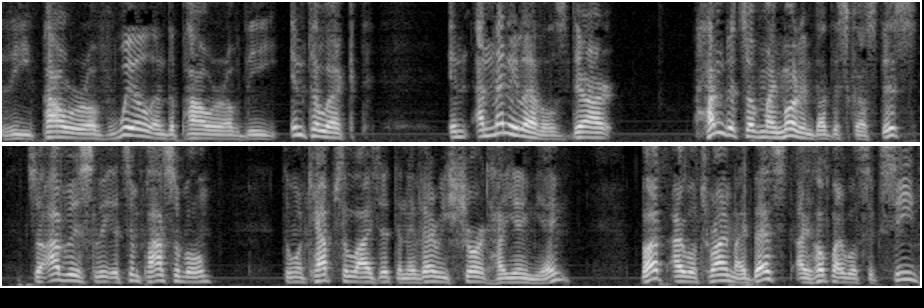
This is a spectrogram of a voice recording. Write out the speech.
the power of will and the power of the intellect. In on many levels, there are hundreds of Maimorim that discuss this. So obviously, it's impossible to encapsulate it in a very short Hayom Yom. But I will try my best. I hope I will succeed,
